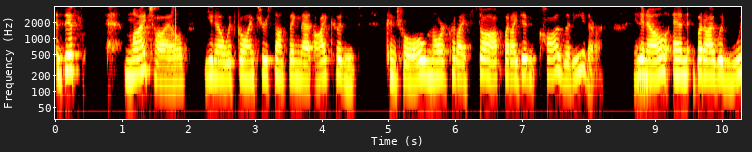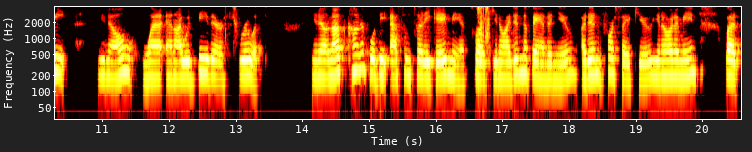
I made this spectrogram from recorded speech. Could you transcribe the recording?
as if my child, you know, was going through something that I couldn't control, nor could I stop, but I didn't cause it either, yeah. you know, and but I would weep, you know, when and I would be there through it. You know, and that's kind of what the essence that he gave me. It's like, you know, I didn't abandon you. I didn't forsake you. You know what I mean? But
